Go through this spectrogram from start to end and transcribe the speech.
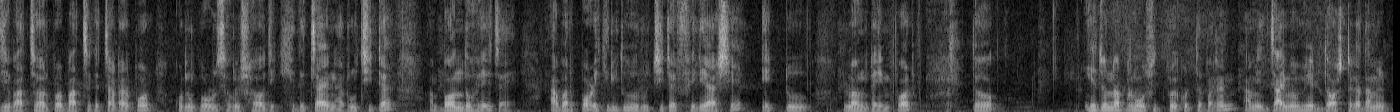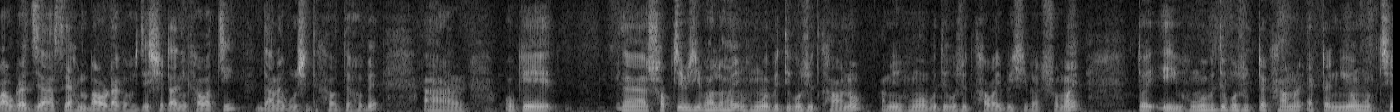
যে বাচ্চা হওয়ার পর, বাচ্চাকে চাটার পর কোনো গরু ছাগল সহজে খেতে চায় না, রুচিটা বন্ধ হয়ে যায়। আবার পরে কিন্তু রুচিটা ফিরে আসে একটু লং টাইম পর। তো এর জন্য আপনারা ওষুধ প্রয়োগ করতে পারেন। আমি জাইমোভির দশ টাকা দামের পাউডার যে আছে, এখন বারো টাকা হয়েছে, সেটা আমি খাওয়াচ্ছি। দানাগুলোর সাথে খাওয়াতে হবে। আর ওকে সবচেয়ে বেশি ভালো হয় হোমিওপ্যাথিক ওষুধ খাওয়ানো। আমি হোমিওপ্যাথিক ওষুধ খাওয়াই বেশিরভাগ সময়। তো এই হোমিওপ্যাথিক ওষুধটা খাওয়ানোর একটা নিয়ম হচ্ছে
